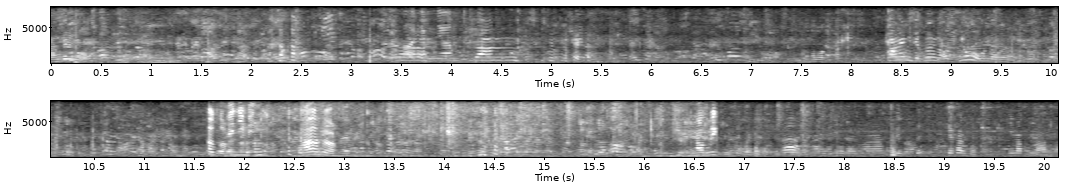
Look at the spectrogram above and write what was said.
안 되네. 짱. 이제 그냥 이거 먹는다고요. 알았어. 아, 우리 계산서 이만큼 나왔다.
